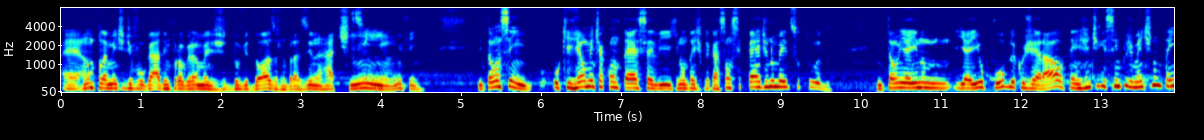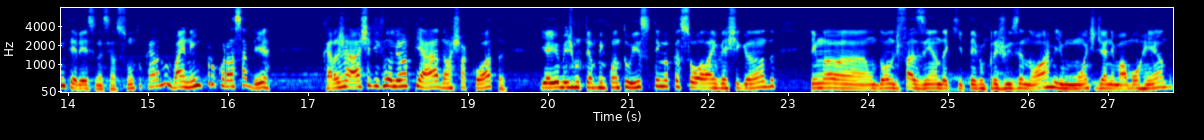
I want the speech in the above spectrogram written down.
é, amplamente divulgado em programas duvidosos no Brasil, né? Ratinho, Sim. enfim. Então, assim, o que realmente acontece ali, que não tem explicação, se perde no meio disso tudo. Então, e aí, no, e aí o público geral, tem gente que simplesmente não tem interesse nesse assunto, o cara não vai nem procurar saber. O cara já acha que aquilo ali é uma piada, é uma chacota. E aí, ao mesmo tempo, enquanto isso, tem uma pessoa lá investigando, tem uma, um dono de fazenda que teve um prejuízo enorme, um monte de animal morrendo,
